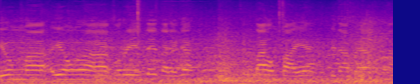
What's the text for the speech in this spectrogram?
yung ma- yung uh, kuryente talaga ng taong bayan, binabayaran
